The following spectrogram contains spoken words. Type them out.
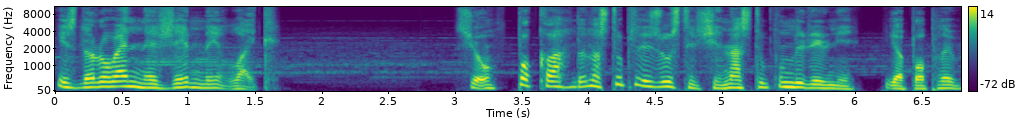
і здоровенний жирний лайк. Все, пока, до наступної зустрічі, наступному рівні. Я поплив.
